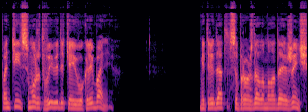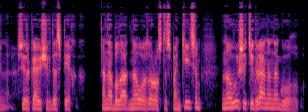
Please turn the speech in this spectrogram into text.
Понтиец сможет выведать о его колебаниях. Митридат сопровождала молодая женщина в сверкающих доспехах. Она была одного роста с понтийцем, но выше Тиграна на голову.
